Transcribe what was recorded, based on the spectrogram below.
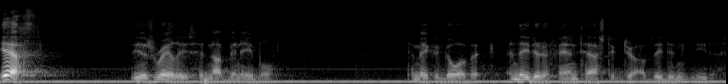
if the Israelis had not been able to make a go of it. And they did a fantastic job. They didn't need us.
